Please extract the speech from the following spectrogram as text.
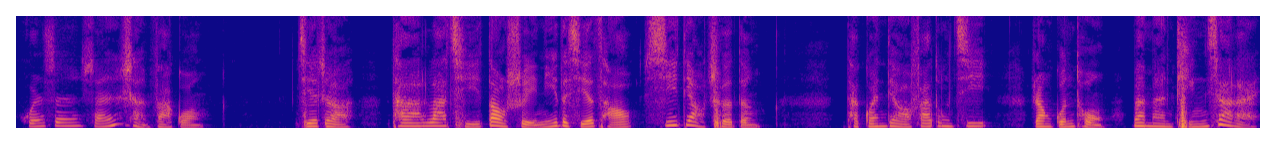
浑身闪闪发光。接着，他拉起倒水泥的斜槽，熄掉车灯。他关掉发动机，让滚筒。慢慢停下来，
